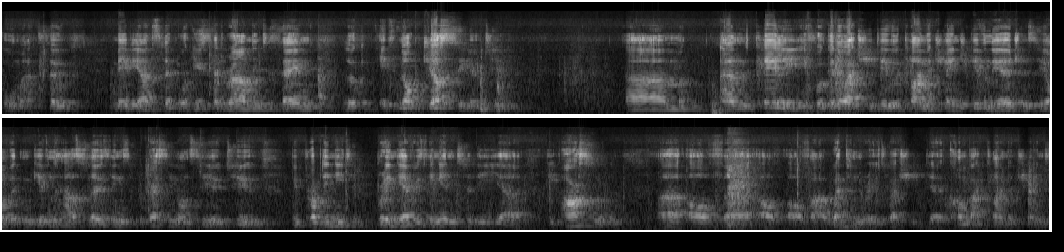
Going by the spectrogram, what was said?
format. So maybe I'd slip what you said around into saying, look, it's not just CO2. Um, and clearly, if we're going to actually deal with climate change, given the urgency of it and given how slow things are progressing on CO2, we probably need to bring everything into the, uh, the arsenal uh, of, uh, of, of, our weaponry to actually uh, combat climate change.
